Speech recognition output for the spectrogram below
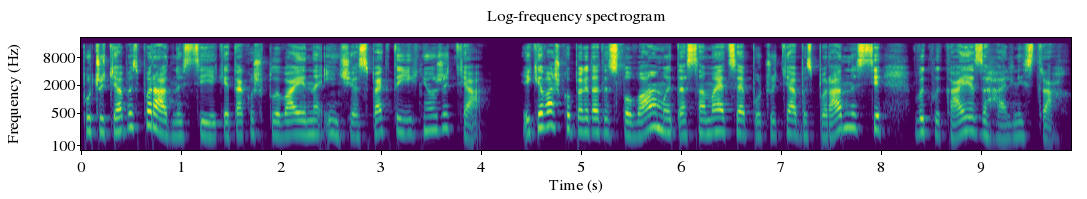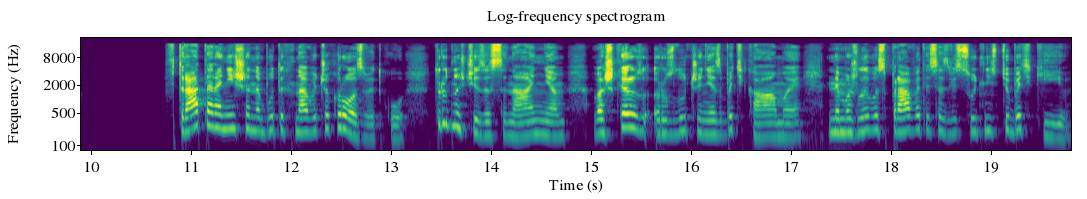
почуття безпорадності, яке також впливає на інші аспекти їхнього життя, яке важко передати словами, та саме це почуття безпорадності викликає загальний страх. Втрата раніше набутих навичок розвитку, труднощі з засинанням, важке розлучення з батьками, неможливо справитися з відсутністю батьків,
